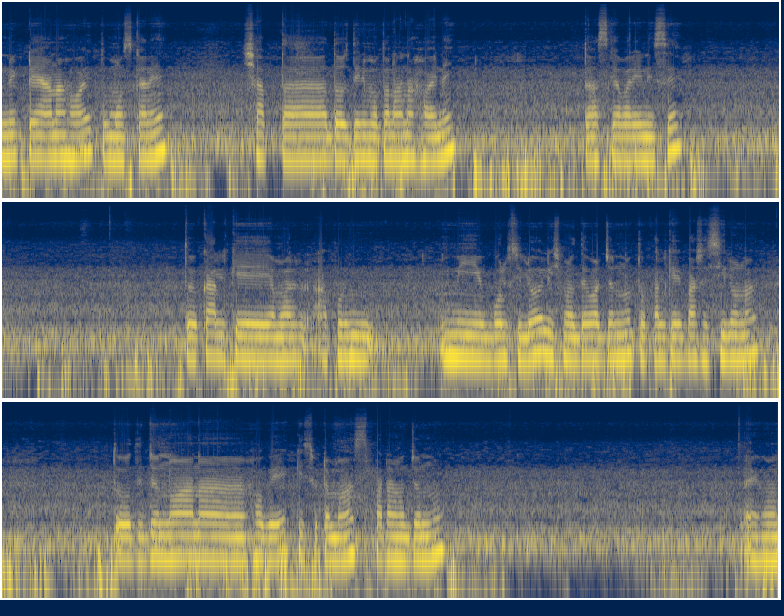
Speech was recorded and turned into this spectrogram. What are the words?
অনেকটাই আনা হয়, তো মাঝখানে সপ্তাহ, দশ দিনের মতন আনা হয় নাই। তো আজকে আবার এনেছে। তো কালকে আমার আপুর মেয়ে বলছিল ইলিশ মাছ দেওয়ার জন্য, তো কালকে বাসায় ছিল না। তো ওদের জন্য আনা হবে কিছুটা মাছ পাঠানোর জন্য। এখন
